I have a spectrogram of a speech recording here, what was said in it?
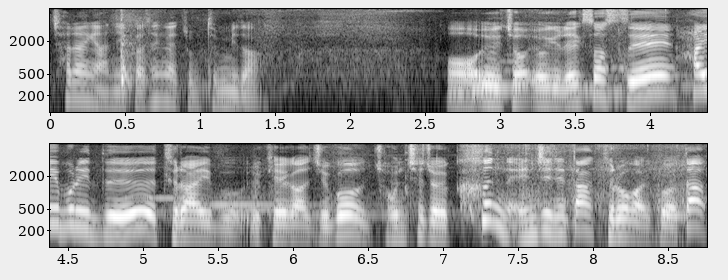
차량이 아닐까 생각이 좀 듭니다. 어, 여기 저 여기 렉서스의 하이브리드 드라이브 이렇게 해가지고 전체적으로 큰 엔진이 딱 들어가 있고요. 딱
